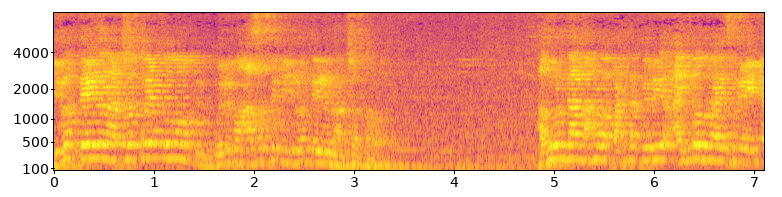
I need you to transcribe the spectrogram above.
ഇരുപത്തേഴ് നക്ഷത്രമേ നോക്ക് ഒരു മാസത്തിൽ ഇരുപത്തേഴ് നക്ഷത്രം. അതുകൊണ്ടാണ് നമ്മൾ പണ്ടത്തെ ഒരു അമ്പത് വയസ്സ് കഴിഞ്ഞ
